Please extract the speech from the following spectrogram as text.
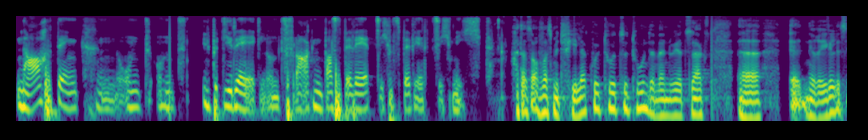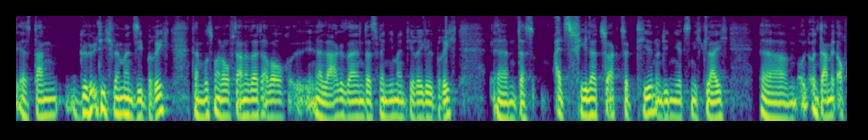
Nachdenken und, und über die Regeln und fragen, was bewährt sich, was bewährt sich nicht. Hat das auch was mit Fehlerkultur zu tun? Denn wenn du jetzt sagst, äh, äh, eine Regel ist erst dann gültig, wenn man sie bricht, dann muss man auf der anderen Seite aber auch in der Lage sein, dass wenn jemand die Regel bricht, äh, das als Fehler zu akzeptieren und ihn jetzt nicht gleich ähm, und, und damit auch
